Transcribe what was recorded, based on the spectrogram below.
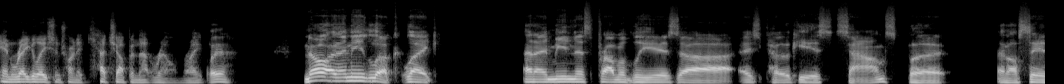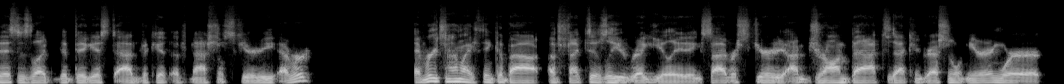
and regulation trying to catch up in that realm, right? Oh, yeah. No, and I mean, look, like, and I mean this probably is uh as pokey as it sounds, but and I'll say this is like the biggest advocate of national security ever. Every time I think about effectively regulating cybersecurity, I'm drawn back to that congressional hearing where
